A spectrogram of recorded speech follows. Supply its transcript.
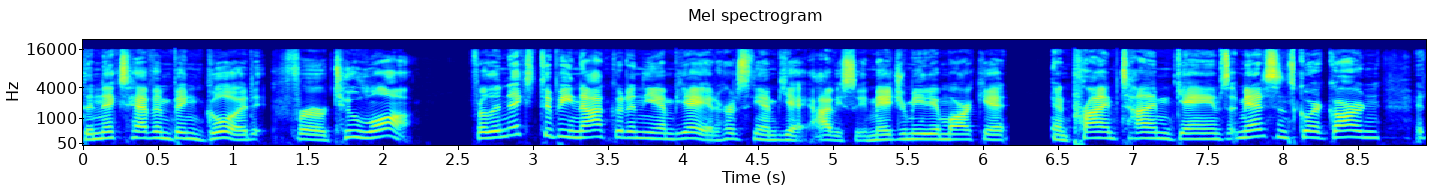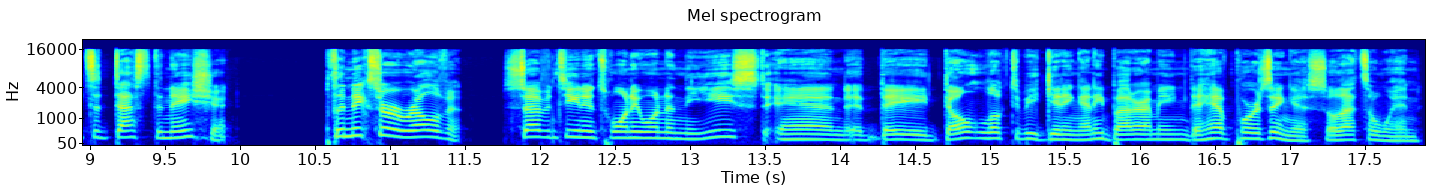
the Knicks haven't been good for too long. For the Knicks to be not good in the NBA, it hurts the NBA. Obviously, major media market, and primetime games at Madison Square Garden, it's a destination. But the Knicks are irrelevant. 17 and 21 in the East, and they don't look to be getting any better. I mean, they have Porzingis, so that's a win.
